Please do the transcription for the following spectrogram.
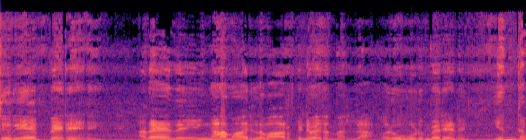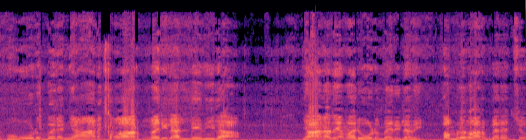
ചെറിയ പെരയാണ്. അതായത് ഇങ്ങളെ മാതിരിയുള്ള വാർപ്പിന്റെ വരൊന്നല്ല ഒരു ഓടുംപേരയാണ് എന്താ ഓടുംപേര ഓടും ഞാനൊക്കെ വാർപ്പ് പെരയിലല്ലേ നീല? ഞാൻ അതേമാതിരി ഓടും നീ. ഇപ്പൊ നമ്മൾ വാർപ്പേര പെര വെച്ചു.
